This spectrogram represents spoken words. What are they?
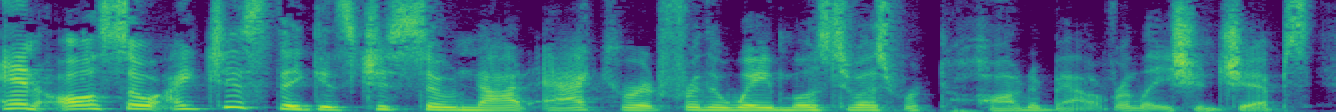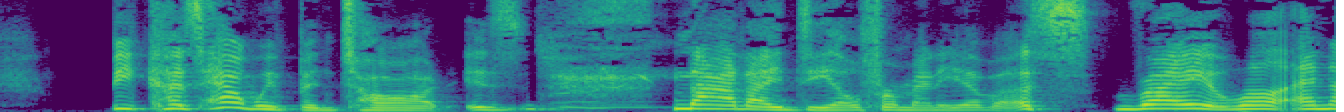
And also, I just think it's just so not accurate for the way most of us were taught about relationships because how we've been taught is not ideal for many of us. Right. Well, and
